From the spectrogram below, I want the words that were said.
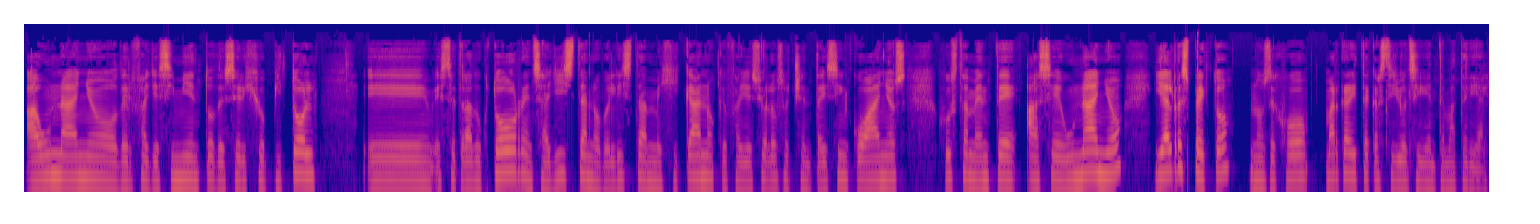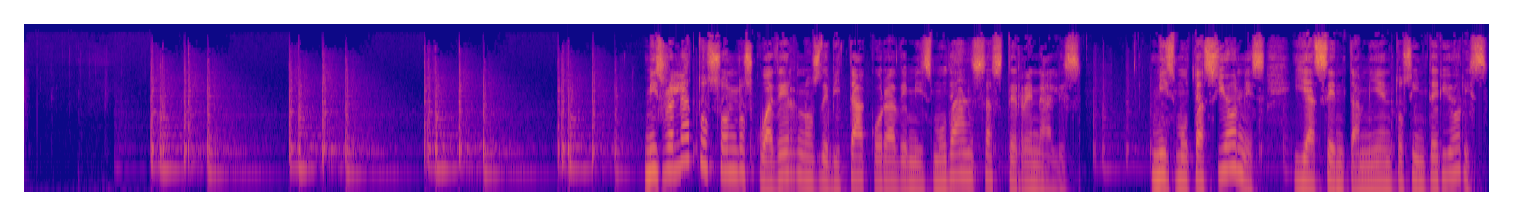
a un año del fallecimiento de Sergio Pitol, eh, este traductor, ensayista, novelista mexicano que falleció a los 85 años justamente hace un año y al respecto nos dejó Margarita Castillo el siguiente material. Mis relatos son los cuadernos de bitácora de mis mudanzas terrenales mis mutaciones y asentamientos interiores.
